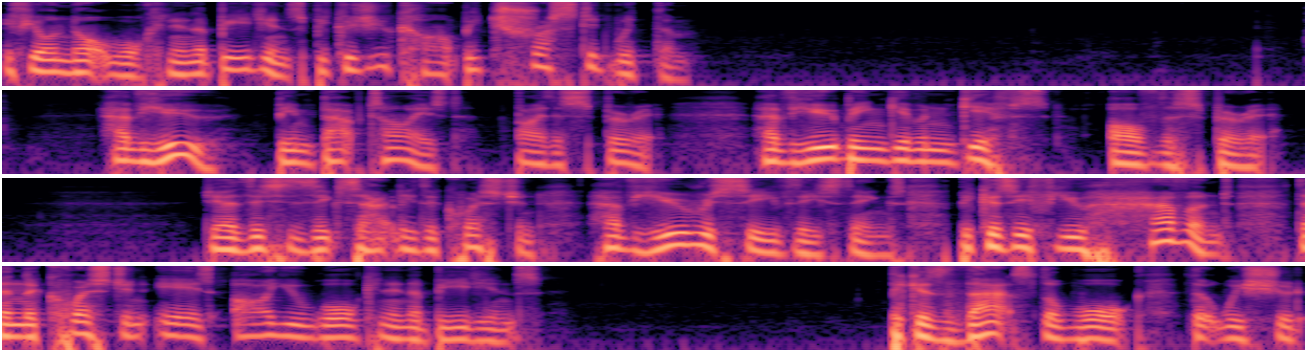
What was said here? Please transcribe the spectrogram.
if you're not walking in obedience because you can't be trusted with them. Have you been baptized by the Spirit? Have you been given gifts of the Spirit? Yeah, this is exactly the question. Have you received these things? Because if you haven't, then the question is are you walking in obedience because that's the walk that we should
